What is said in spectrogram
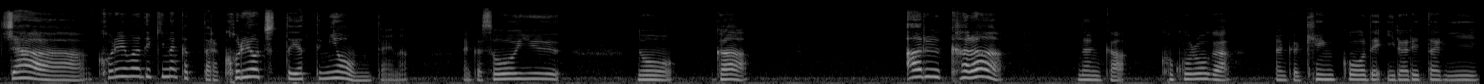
じゃあこれはできなかったらこれをちょっとやってみようみたいな。なんかそういうのがあるからなんか心がなんか健康でいられたり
